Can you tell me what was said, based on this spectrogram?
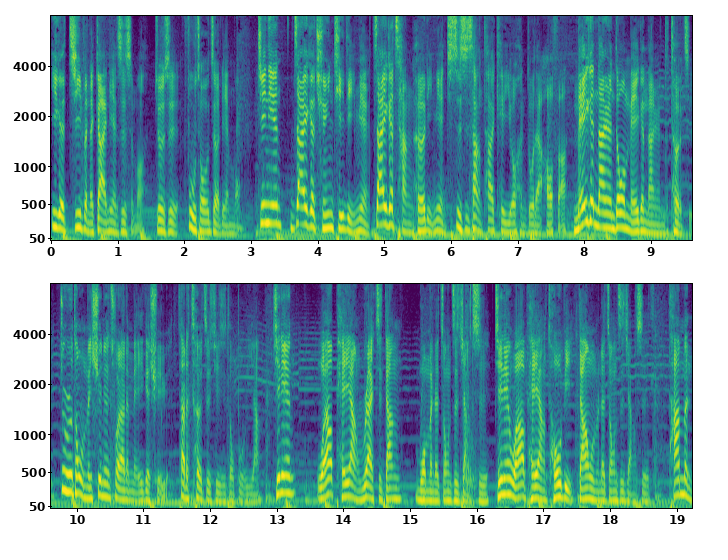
一个基本的概念是什么？就是复仇者联盟。今天在一个群体里面，在一个场合里面，事实上它可以有很多的 alpha。每一个男人都有每一个男人的特质，就如同我们训练出来的每一个学员，他的特质其实都不一样。今天我要培养 Rex 当。我们的种子讲师，今天我要培养 Toby 当我们的种子讲师。他们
